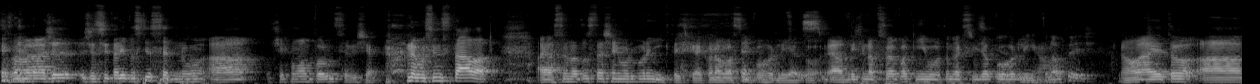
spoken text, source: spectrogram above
To znamená, že, že si tady prostě sednu a všechno mám po ruce, víš jak, nemusím stávat. A já jsem na to strašně odborník teďka, jako na vlastní pohodlí. Jako. Já bych napsal pak knihu o tom, jak si udělat pohodlí. No. To napiš. No a je to, a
